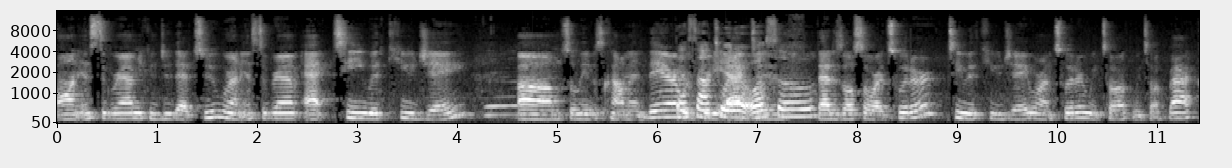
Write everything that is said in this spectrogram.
on Instagram, you can do that too. We're on Instagram at Tea with QJ. Um, so leave us a comment there. That's We're our Twitter active. also. That is also our Twitter, Tea with QJ. We're on Twitter. We talk. We talk back.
